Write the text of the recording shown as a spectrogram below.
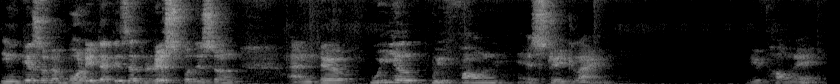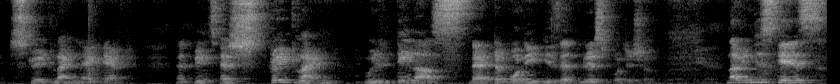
in case of a body that is at rest position and uh, we we found a straight line. We found a straight line like that. That means a straight line will tell us that the body is at rest position. Now in this case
